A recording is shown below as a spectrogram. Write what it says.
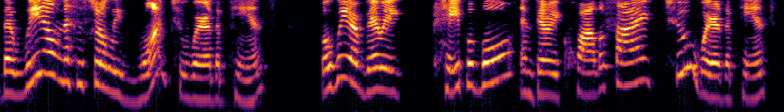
that we don't necessarily want to wear the pants, but we are very capable and very qualified to wear the pants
